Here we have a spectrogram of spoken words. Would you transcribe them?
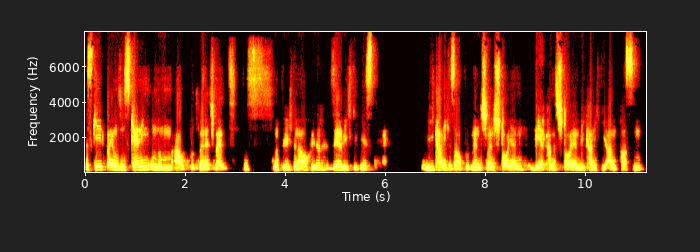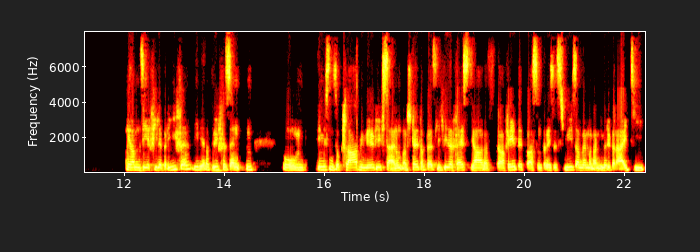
Es geht bei uns um Scanning und um Output Management, das natürlich dann auch wieder sehr wichtig ist. Wie kann ich das Output Management steuern? Wer kann es steuern? Wie kann ich die anpassen? Wir haben sehr viele Briefe, die wir natürlich versenden und die müssen so klar wie möglich sein. Und man stellt dann plötzlich wieder fest, ja, das, da fehlt etwas und dann ist es mühsam, wenn man dann immer über IT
